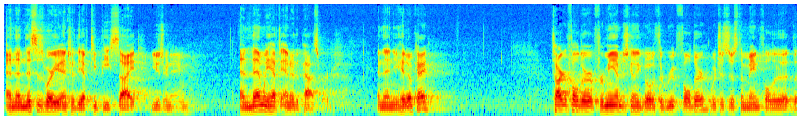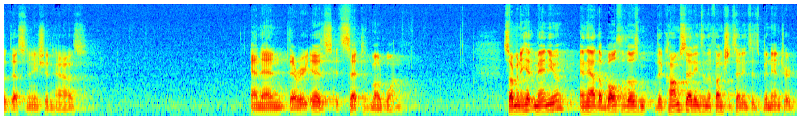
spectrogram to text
And then this is where you enter the FTP site username. And then we have to enter the password. And then you hit OK. Target folder, for me, I'm just going to go with the root folder, which is just the main folder that the destination has. And then there it is. It's set to mode 1. So I'm going to hit menu, and now the, both of those, the COM settings and the function settings has been entered.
